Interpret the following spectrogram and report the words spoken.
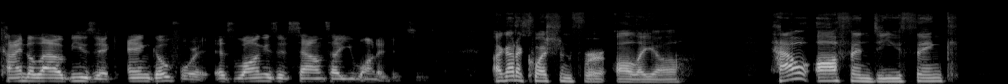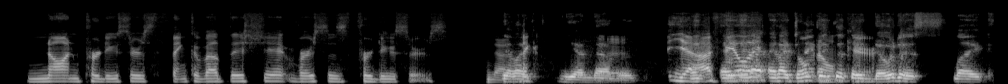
kind of loud music and go for it as long as it sounds how you wanted it to. I got a question for all of y'all. How often do you think non-producers think about this shit versus producers. No, Yeah, like, Like- yeah, never. Yeah, and, I feel and, like and I, and I don't think don't that they notice like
